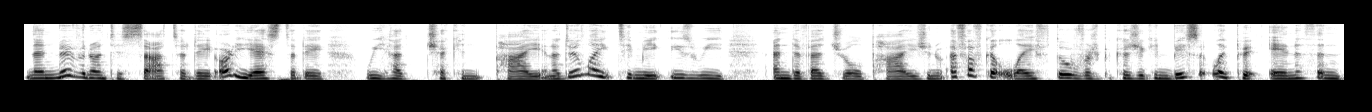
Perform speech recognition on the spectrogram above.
And then moving on to Saturday or yesterday we had chicken pie. And I do like to make these wee individual pies. You know if I've got leftovers because you can basically put anything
